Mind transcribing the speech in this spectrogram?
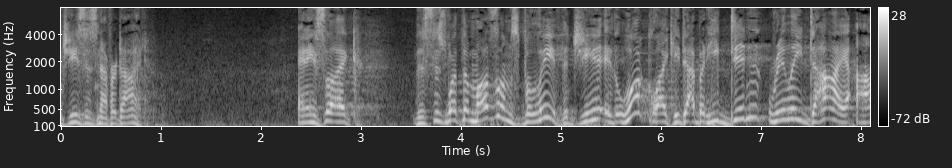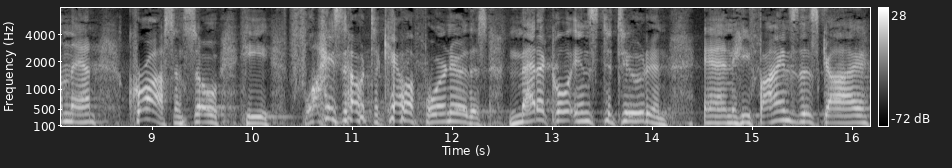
Jesus never died. And he's like, this is what the Muslims believe. That Jesus, it looked like he died, but he didn't really die on that cross. And so he flies out to California, this medical institute, and, and he finds this guy.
